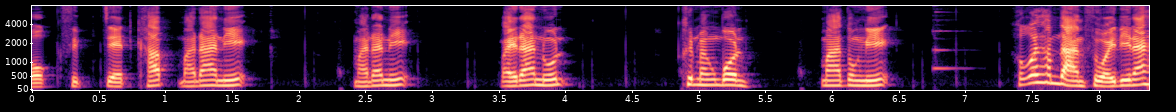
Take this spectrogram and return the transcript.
หกสิบเจ็ดครับ มาด้านนี้ มาด้านนี้ ไปด้านนู้น ขึ้นมาข้างบน มาตรงนี้ เขาก็ทำด่านสวยดีนะ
